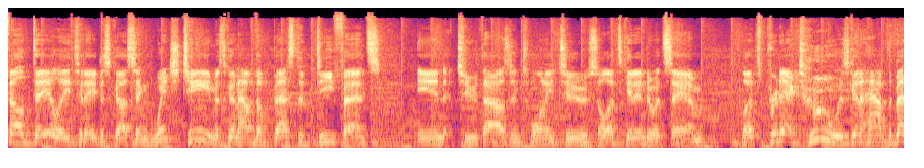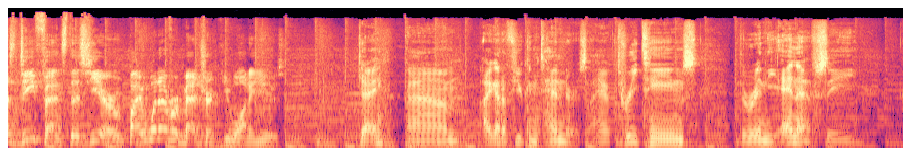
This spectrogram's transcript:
NFL Daily today discussing which team is going to have the best defense in 2022. So let's get into it, Sam. Let's predict who is going to have the best defense this year by whatever metric you want to use. Okay, um, I got a few contenders. I have three teams that are in the NFC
